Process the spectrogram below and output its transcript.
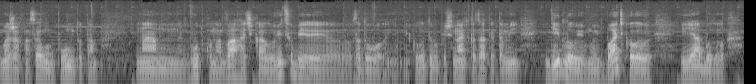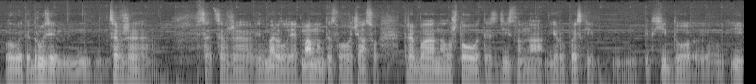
межах населеного пункту там на вудку на два гачка ловіть собі е, задоволенням. І коли тобі починають казати, там мій дід ловив, мій батько ловив, і я буду ловити. Друзі, це вже все, це вже відмерло, як мамонти свого часу. Треба налаштовуватись дійсно на європейський підхід до е, і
